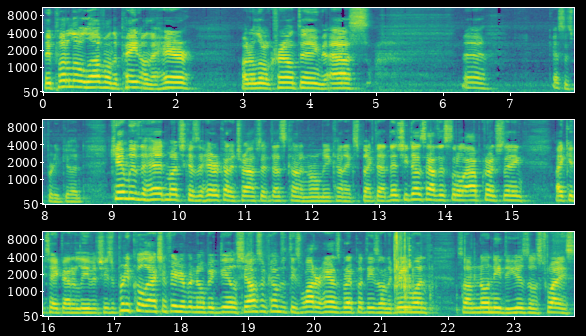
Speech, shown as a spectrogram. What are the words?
They put a little love on the paint on the hair, on her little crown thing, the ass. Eh, guess it's pretty good. Can't move the head much because the hair kind of traps it. That's kind of normal. You kind of expect that. Then she does have this little ab crunch thing. I could take that or leave it. She's a pretty cool action figure, but no big deal. She also comes with these water hands, but I put these on the green one, so I'm no need to use those twice.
